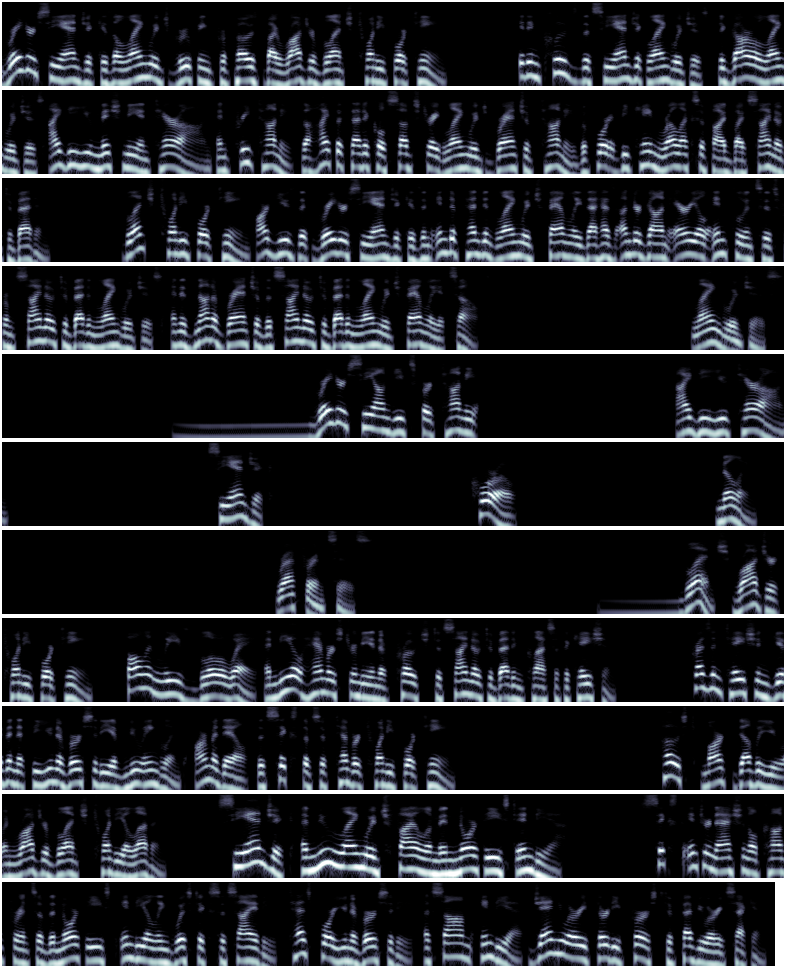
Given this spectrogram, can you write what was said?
Greater Siangic is a language grouping proposed by Roger Blench 2014. It includes the Siangic languages, Digaro languages Idu Mishmi and Taraon, and Pre-Tani, the hypothetical substrate language branch of Tani before it became relexified by Sino-Tibetan. Blench 2014 argues that Greater Siangic is an independent language family that has undergone areal influences from Sino-Tibetan languages, and is not a branch of the Sino-Tibetan language family itself. Languages. Greater Siangic Pre- Tani. Idu Taraon Siangic Koro. Milang. References. Blench, Roger 2014. Fallen Leaves Blow Away, a Neo-Hammarströmian approach to Sino-Tibetan classification. Presentation given at the University of New England, Armidale, 6 September 2014. Post, Mark W. and Roger Blench 2011. Siangic, a new language phylum in Northeast India. 6th International Conference of the Northeast India Linguistics Society, Tezpur University, Assam, India, January 31 to February 2.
